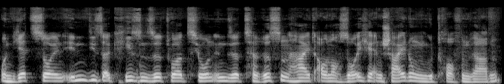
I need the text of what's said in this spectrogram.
Und jetzt sollen in dieser Krisensituation, in dieser Zerrissenheit auch noch solche Entscheidungen getroffen werden.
